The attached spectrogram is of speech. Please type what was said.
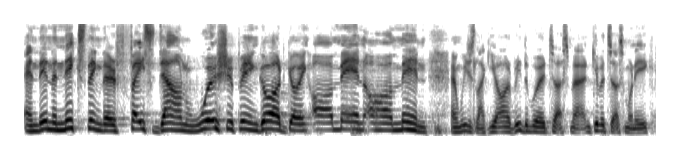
And then the next thing, they're face down, worshiping God, going, Amen, Amen. And we're just like, Yeah, read the word to us, man. Give it to us, Monique.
